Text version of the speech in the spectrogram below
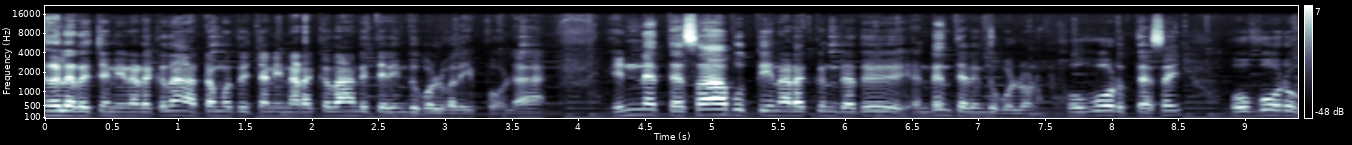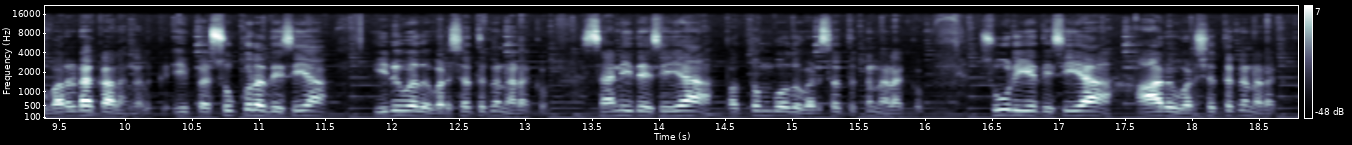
ஏழரை சனி நடக்குதா அட்டமத்து சனி நடக்குதான்னு தெரிந்து கொள்வதைப் போல என்ன திசா புத்தி நடக்கின்றது என்று தெரிந்து கொள்ளணும். ஒவ்வொரு திசை ஒவ்வொரு வருட காலங்களுக்கு. இப்போ சுக்கர திசையா இருபது வருஷத்துக்கு நடக்கும். சனி திசையா பத்தொம்போது வருஷத்துக்கு நடக்கும். சூரிய திசையா ஆறு வருஷத்துக்கு நடக்கும்.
